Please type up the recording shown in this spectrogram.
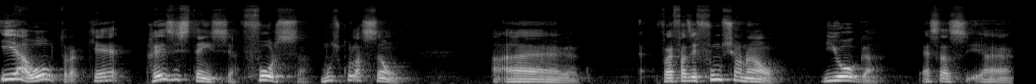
E a outra que é resistência, força, musculação. Vai fazer funcional, yoga, essas, uh,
